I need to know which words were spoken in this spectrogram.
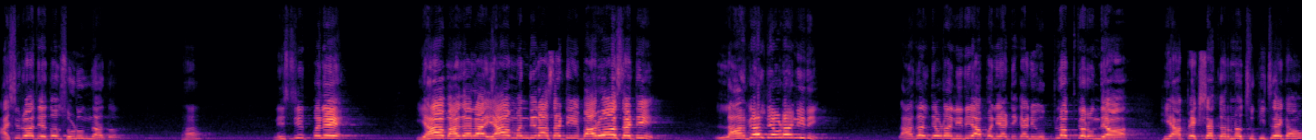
आशीर्वाद देतो सोडून जातो. हा? निश्चितपणे ह्या भागाला ह्या मंदिरासाठी बारोवासाठी लागल तेवढा निधी. लागल तेवढा निधी आपण या ठिकाणी उपलब्ध करून द्यावा. ही अपेक्षा करणं चुकीचं आहे का हो?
